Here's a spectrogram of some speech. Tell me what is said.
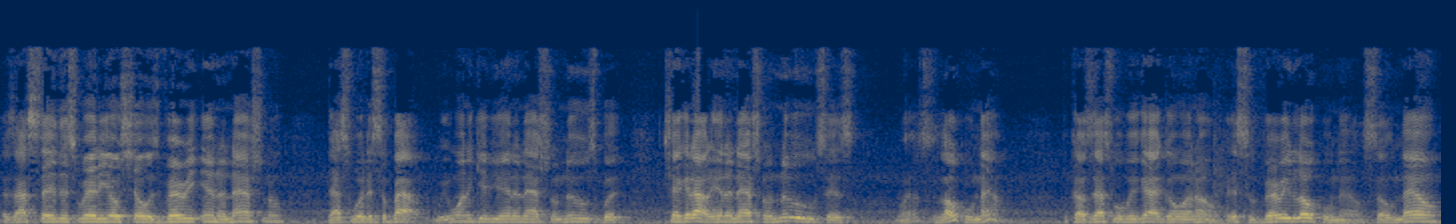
As I say, this radio show is very international. That's what it's about. We want to give you international news, but check it out. International news is, well, it's local now because that's what we got going on. It's very local now. So now,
